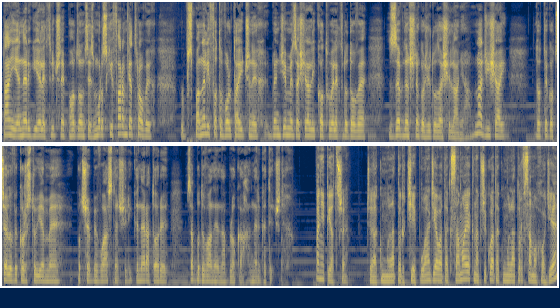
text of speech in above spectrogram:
taniej energii elektrycznej pochodzącej z morskich farm wiatrowych, lub z paneli fotowoltaicznych będziemy zasilali kotły elektrodowe z zewnętrznego źródła zasilania. Na dzisiaj do tego celu wykorzystujemy potrzeby własne, czyli generatory zabudowane na blokach energetycznych. Panie Piotrze, czy akumulator ciepła działa tak samo jak na przykład akumulator w samochodzie?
